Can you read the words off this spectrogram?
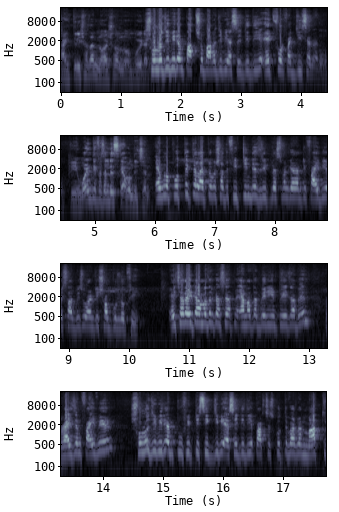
সাঁত্রিশ হাজার নয়শো নব্বই টাকা। ষোলো জিবি র্যাম পাঁচশো বারো জিবি এসএসডি দিয়ে eight four five G seven okay warranty facilities কেমন দিচ্ছেন? এগুলো প্রত্যেকটা ল্যাপটপের সাথে fifteen days replacement guarantee five year service warranty সম্পূর্ণ ফ্রি এছাড়া এটা আমাদের কাছে আপনি অ্যানাদার ভেরিয়েন্ট পেয়ে যাবেন রাইজেন ফাইভের ষোলো GB RAM two fifty six GB SSD দিয়ে পারচেস করতে পারবেন মাত্র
